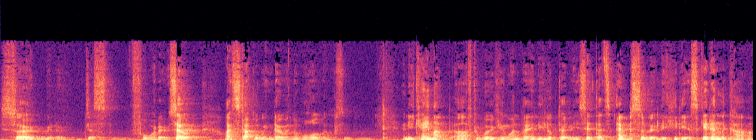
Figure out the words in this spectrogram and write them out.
So, you know, just for whatever. So I stuck a window in the wall and and he came up after working one day and he looked at it and he said, That's absolutely hideous. Get in the car.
